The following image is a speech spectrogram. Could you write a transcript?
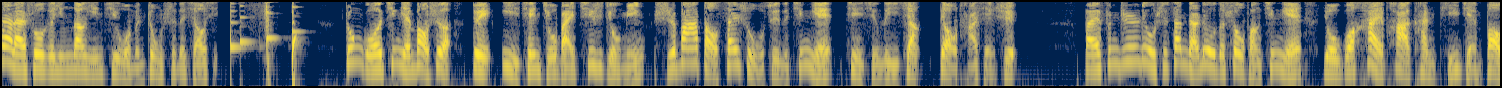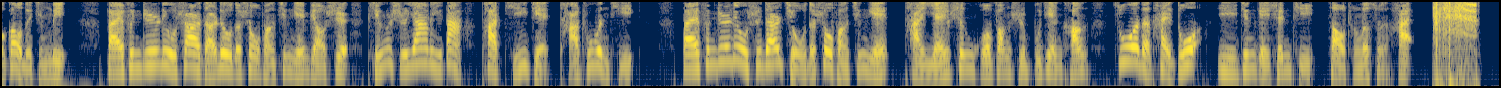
再来说个应当引起我们重视的消息。中国青年报社对一千九百七十九名十八到三十五岁的青年进行的一项调查显示，百分之六十三点六的受访青年有过害怕看体检报告的经历，百分之六十二点六的受访青年表示平时压力大，怕体检查出问题，百分之六十点九的受访青年坦言生活方式不健康，作的太多，已经给身体造成了损害。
